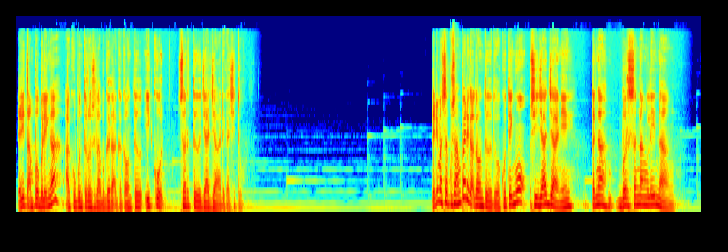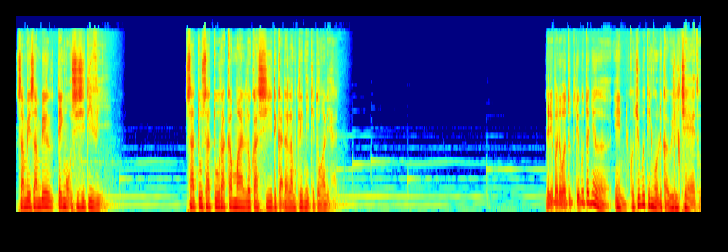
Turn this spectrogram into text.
Jadi tanpa berlengah Aku pun teruslah bergerak ke kaunter Ikut serta Jaja dekat situ Jadi masa aku sampai dekat kaunter tu Aku tengok si Jaja ni Tengah bersenang lenang Sambil-sambil tengok CCTV Satu-satu rakaman lokasi dekat dalam klinik kita orang lihat. Jadi pada waktu tu dia pun tanya In kau cuba tengok dekat wheelchair tu.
